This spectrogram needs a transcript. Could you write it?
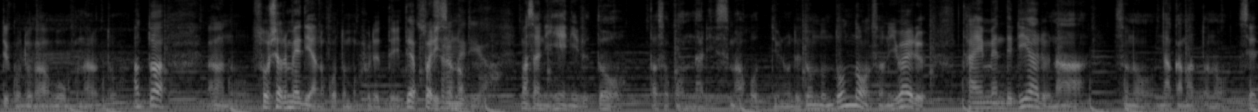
ていうことが多くなると。あとはあのソーシャルメディアのことも触れていてやっぱりそのまさに家にいるとパソコンなりスマホっていうのでどんどんどんどんそのいわゆる対面でリアルなその仲間との接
